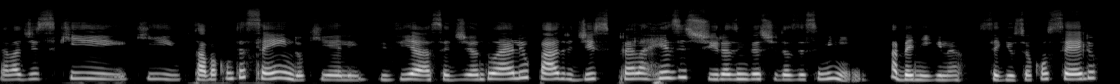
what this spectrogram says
Ela disse que que estava acontecendo, que ele vivia assediando ela e o padre disse para ela resistir às investidas desse menino. A Benigna seguiu seu conselho,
